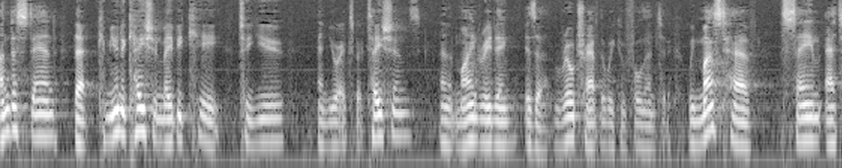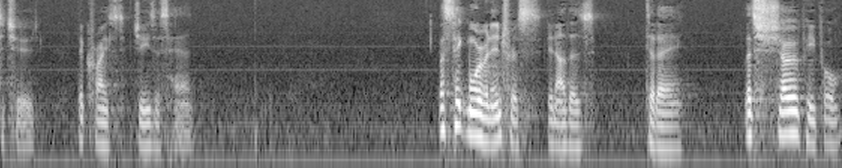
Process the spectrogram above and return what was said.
Understand that communication may be key to you and your expectations, and that mind reading is a real trap that we can fall into. We must have same attitude that Christ Jesus had. Let's take more of an interest in others today. Let's show people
